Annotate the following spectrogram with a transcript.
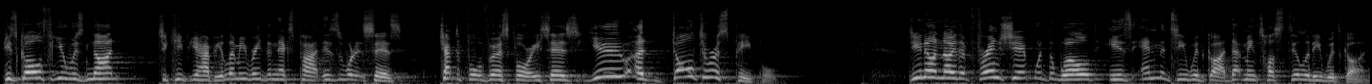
His goal for you was not to keep you happy. Let me read the next part. This is what it says chapter 4, verse 4, he says, You adulterous people. Do you not know that friendship with the world is enmity with God? That means hostility with God.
